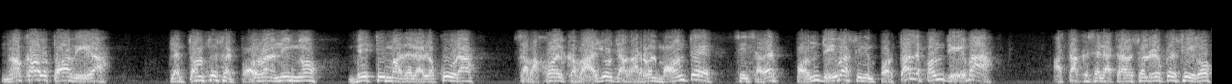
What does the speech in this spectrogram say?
No acabo todavía. Y entonces el pobre niño, víctima de la locura, se bajó del caballo y agarró el monte, sin saber dónde iba, sin importarle por dónde iba. Hasta que se le atravesó el río crecido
